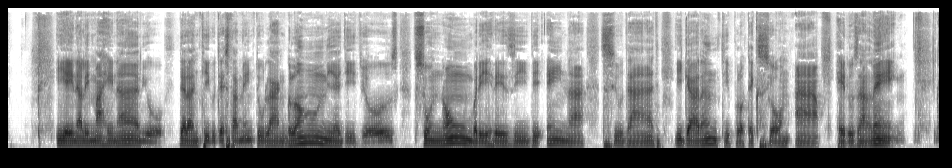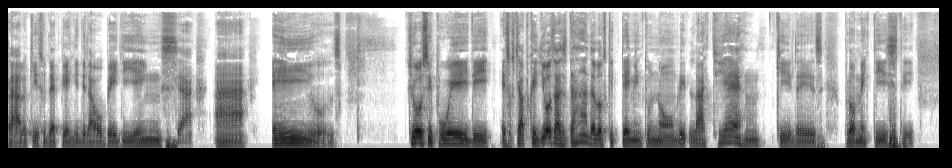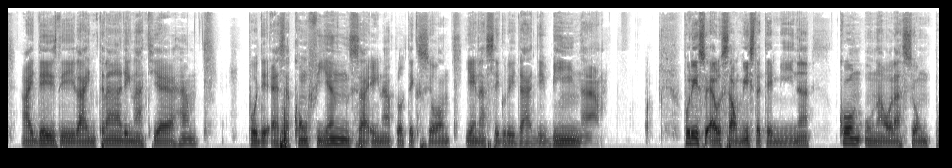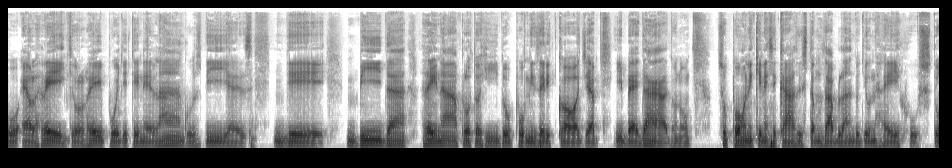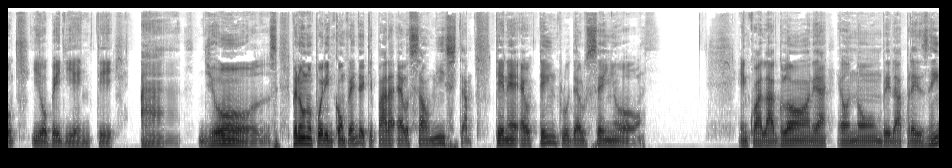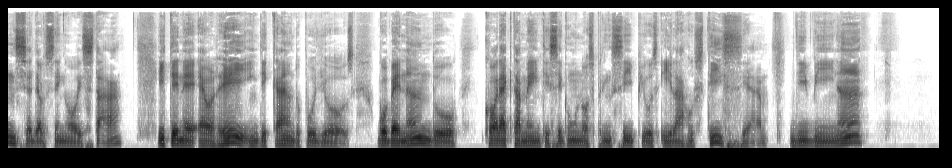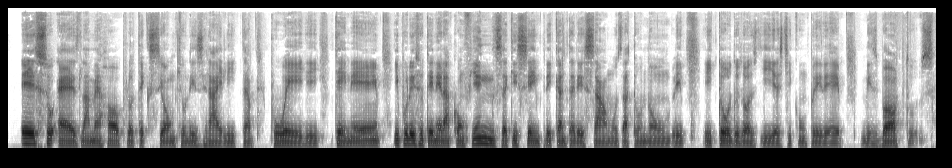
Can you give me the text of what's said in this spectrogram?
E no imaginário do Antigo Testamento, a glória de Deus, seu nome reside em na cidade e garante proteção a Jerusalém. Claro que isso depende da obediência a eles. Deus se pode escutar, porque Deus has dado a los que temem tu nome la tierra que les prometiste. Aí, desde a entrada na terra, pode essa confiança em na proteção e na segurança divina. Por isso, o salmista termina com uma oração por el rei, que o rei pode ter longos dias de vida, reinar protegido por misericórdia e verdade. No? Supone que nesse caso estamos falando de um rei justo e obediente a Deus. Pero uno puede comprender que para el salmista, tener el templo del Senhor em qual a glória é o nome da presença do Senhor está, e ter o rei indicando por Deus, governando corretamente segundo os princípios e a justiça divina, isso é a melhor proteção que um israelita pode ter, e por isso ter a confiança que sempre cantarei salmos a teu nome, e todos os dias te cumprirei meus votos.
